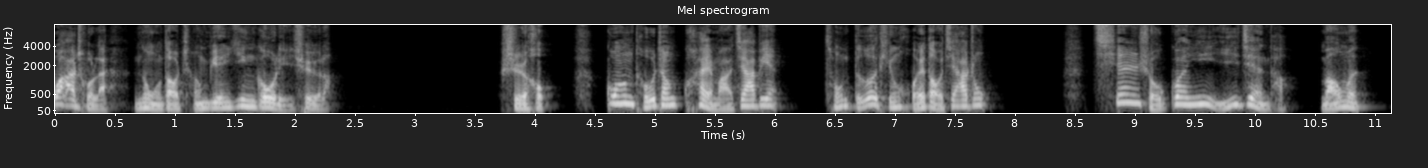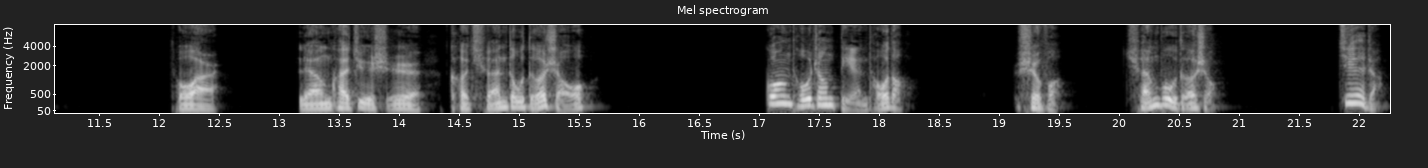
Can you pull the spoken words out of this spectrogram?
挖出来，弄到城边阴沟里去了。事后，光头张快马加鞭从德亭回到家中，千手观音一见他，忙问：“徒儿，两块巨石可全都得手？”光头张点头道：“师傅，全部得手。”接着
